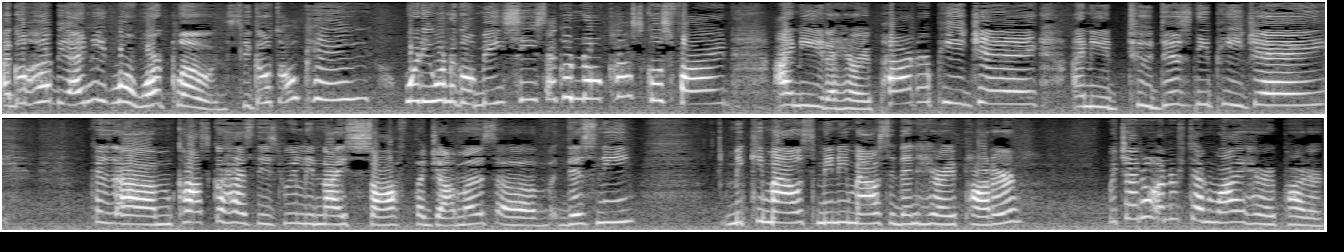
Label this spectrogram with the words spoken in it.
I go hubby I need more work clothes he goes okay where do you want to go, Macy's? I go, no, Costco's fine. I need a Harry Potter PJ. I need two Disney PJ. Because um, Costco has these really nice soft pajamas of Disney, Mickey Mouse, Minnie Mouse, and then Harry Potter. Which I don't understand why Harry Potter.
